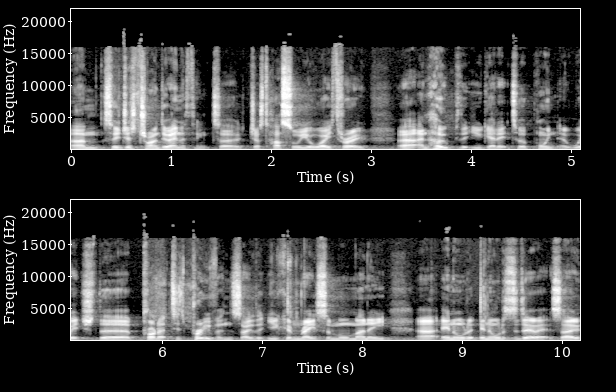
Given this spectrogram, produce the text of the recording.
Um, so just try and do anything to just hustle your way through, uh, and hope that you get it to a point at which the product is proven, so that you can raise some more money uh, in order in order to do it. So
